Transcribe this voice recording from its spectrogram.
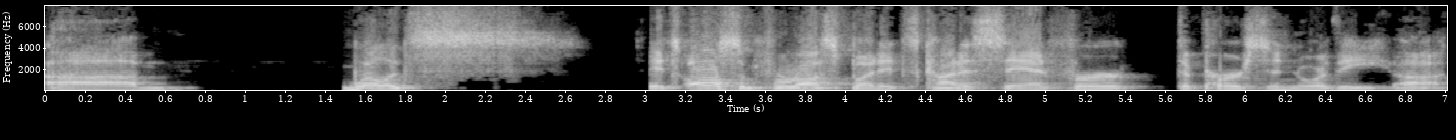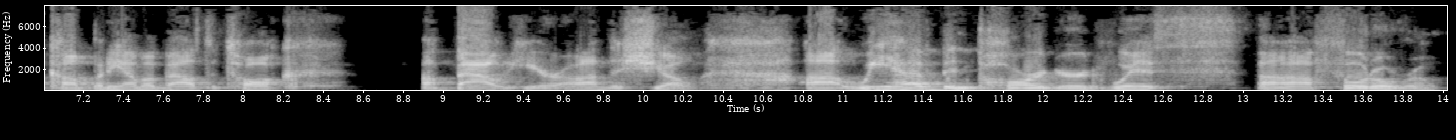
Um, well, it's it's awesome for us, but it's kind of sad for the person or the uh, company I'm about to talk about here on the show. Uh, we have been partnered with uh, Photo Room.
